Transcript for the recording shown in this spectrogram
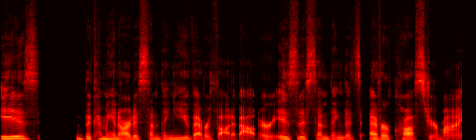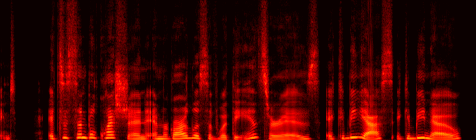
Is becoming an artist something you've ever thought about? Or is this something that's ever crossed your mind? It's a simple question. And regardless of what the answer is, it can be yes, it can be no,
